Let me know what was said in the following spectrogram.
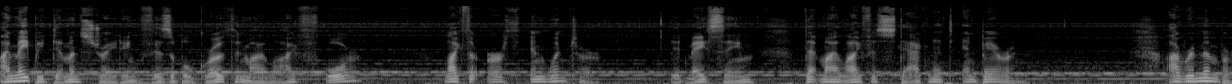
I may be demonstrating visible growth in my life, or, like the earth in winter, it may seem that my life is stagnant and barren. I remember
